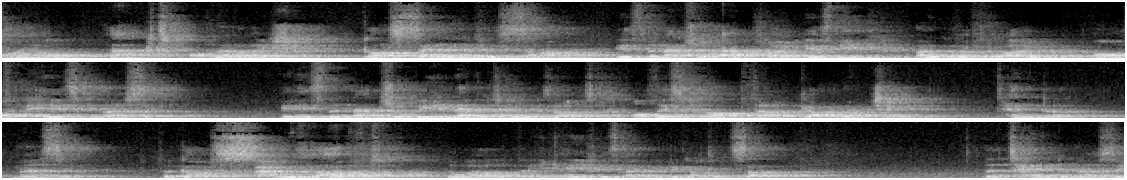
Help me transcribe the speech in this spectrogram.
final act of revelation. God's sending of his Son is the natural outflow, is the overflow of his mercy. It is the natural, the inevitable result of this heartfelt, gut wrenching tender mercy. For God so loved the world that he gave his only begotten Son. The tender mercy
